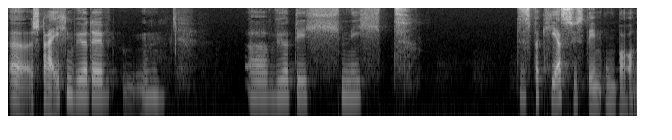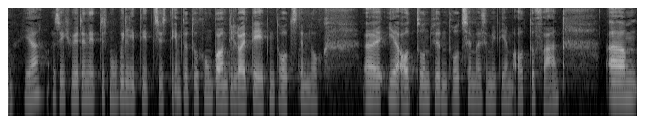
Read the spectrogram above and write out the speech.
äh, streichen würde, äh, würde ich nicht das Verkehrssystem umbauen. Ja? Also ich würde nicht das Mobilitätssystem dadurch umbauen. Die Leute hätten trotzdem noch äh, ihr Auto und würden trotzdem also mit ihrem Auto fahren. Ähm,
